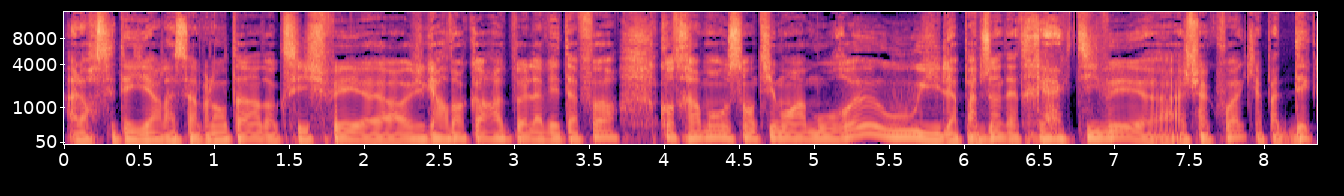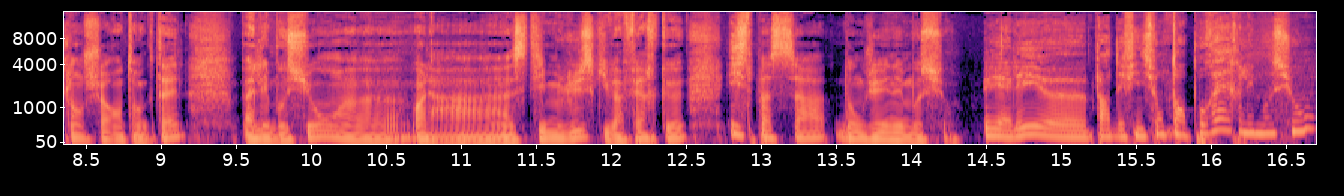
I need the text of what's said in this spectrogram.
alors c'était hier la Saint-Valentin, donc si je fais, euh, je garde encore un peu la métaphore, contrairement au sentiment amoureux où il n'a pas besoin d'être réactivé euh, à chaque fois, qu'il n'y a pas de déclencheur en tant que tel, bah, l'émotion, euh, voilà, un stimulus qui va faire que il se passe ça, donc j'ai une émotion. Et elle est par définition temporaire l'émotion?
